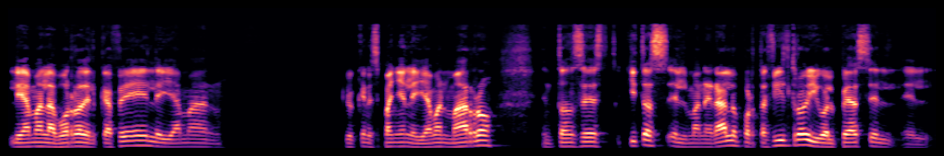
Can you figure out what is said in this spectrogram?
Le llaman la borra del café, le llaman, creo que en España le llaman marro. Entonces quitas el maneral o portafiltro y golpeas el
